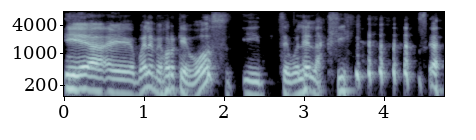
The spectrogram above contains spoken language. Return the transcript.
Y eh, eh, huele mejor que vos y se huele la axila. o sea,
